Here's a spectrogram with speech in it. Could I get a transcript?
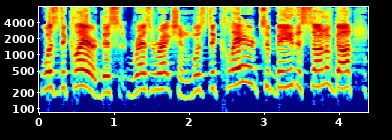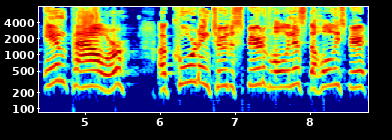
was declared, this resurrection, was declared to be the Son of God in power according to the Spirit of holiness, the Holy Spirit,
